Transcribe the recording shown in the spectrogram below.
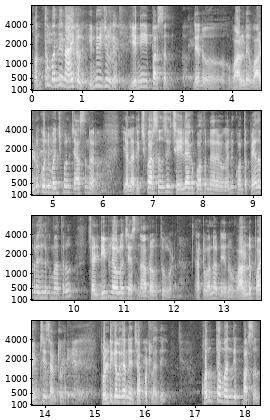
కొంతమంది నాయకులు ఇండివిజువల్గా ఎనీ పర్సన్ నేను వాళ్ళని వాళ్ళు కొన్ని మంచి పనులు చేస్తున్నారు. ఇలా రిచ్ పర్సన్స్ చేయలేకపోతున్నారేమో కానీ కొంత పేద ప్రజలకు మాత్రం చాలా డీప్ లెవెల్లో చేస్తుంది ఆ ప్రభుత్వం కూడా. అటువల్ల నేను వాళ్ళని పాయింట్ చేసి అంటలే. పొలిటికల్గా నేను చెప్పట్లేదు కొంతమంది పర్సనల్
